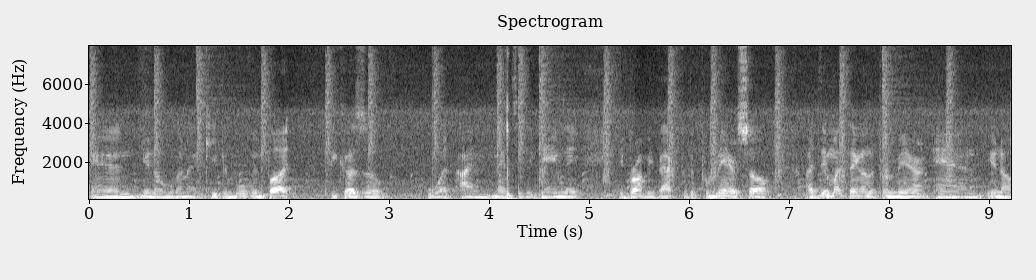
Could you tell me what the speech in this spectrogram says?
and you know we're gonna keep it moving. But because of what I meant to the game, they they brought me back for the premiere. So I did my thing on the premiere, and you know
